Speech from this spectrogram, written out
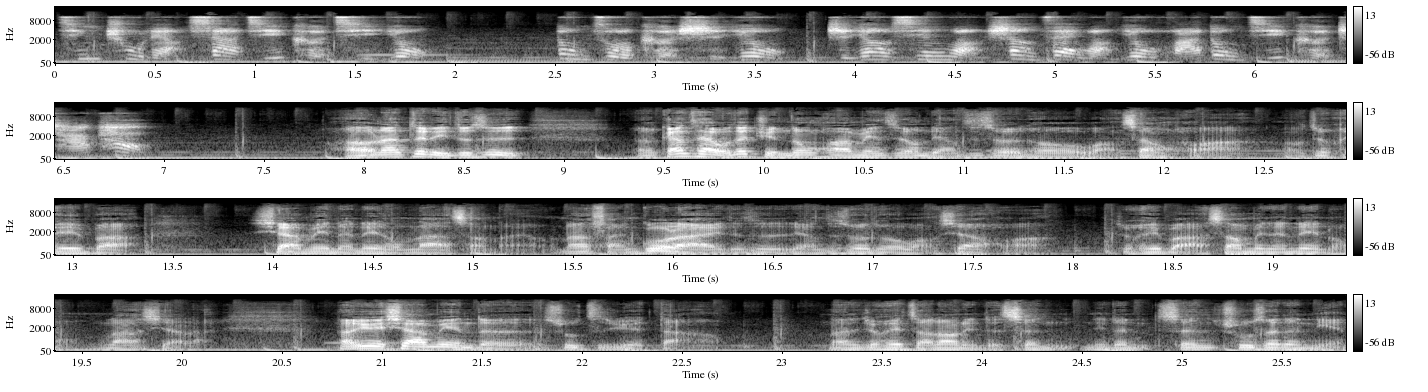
轻触两下即可启用。动作可使用，只要先往上再往右滑动即可查看。好，那这里就是，呃，刚才我在卷动画面是用两只手指头往上滑，哦，就可以把下面的内容拉上来。那反过来就是两只手指头往下滑，就可以把上面的内容拉下来。那越下面的数字越大，那你就可以找到你的生、你的生出生的年。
